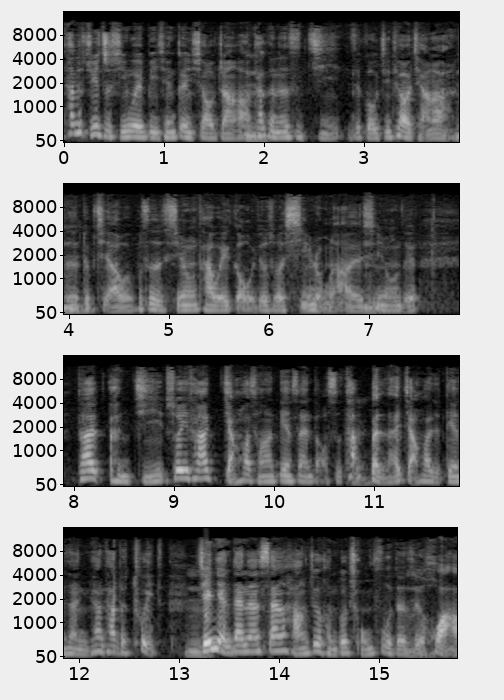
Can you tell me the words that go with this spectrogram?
他的举止行为比以前更嚣张啊，他可能是急，这狗急跳墙啊，这对不起啊，我不是形容他为狗，我就说形容了啊，形容这个。他很急，所以他讲话常常颠三倒四。他本来讲话就颠三，你看他的 tweet，简简单单三行就很多重复的这个话啊。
